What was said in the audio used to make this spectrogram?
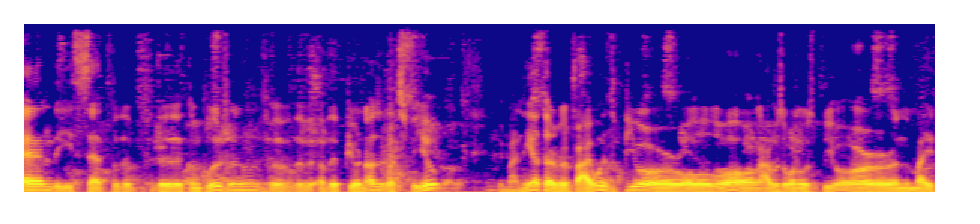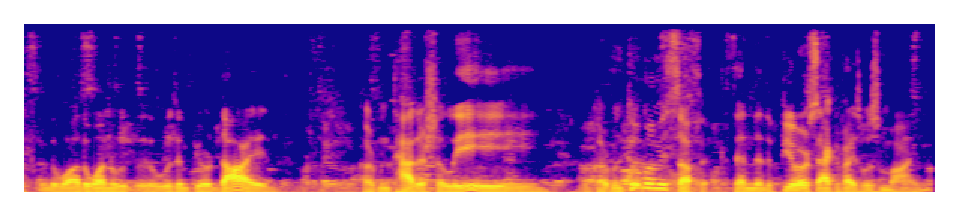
And the set for the, for the conclusion of the, of the pure nazir, that's for you. If I was pure all along, I was the one who was pure, and my the the one who, who was impure died. Korban tada shali, korban tumah misafik. Then the, the pure sacrifice was mine,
